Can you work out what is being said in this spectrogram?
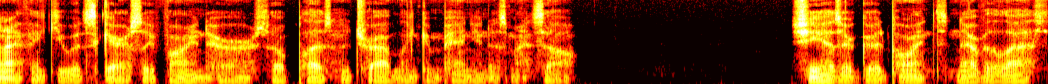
and I think you would scarcely find her so pleasant a traveling companion as myself. She has her good points, nevertheless,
